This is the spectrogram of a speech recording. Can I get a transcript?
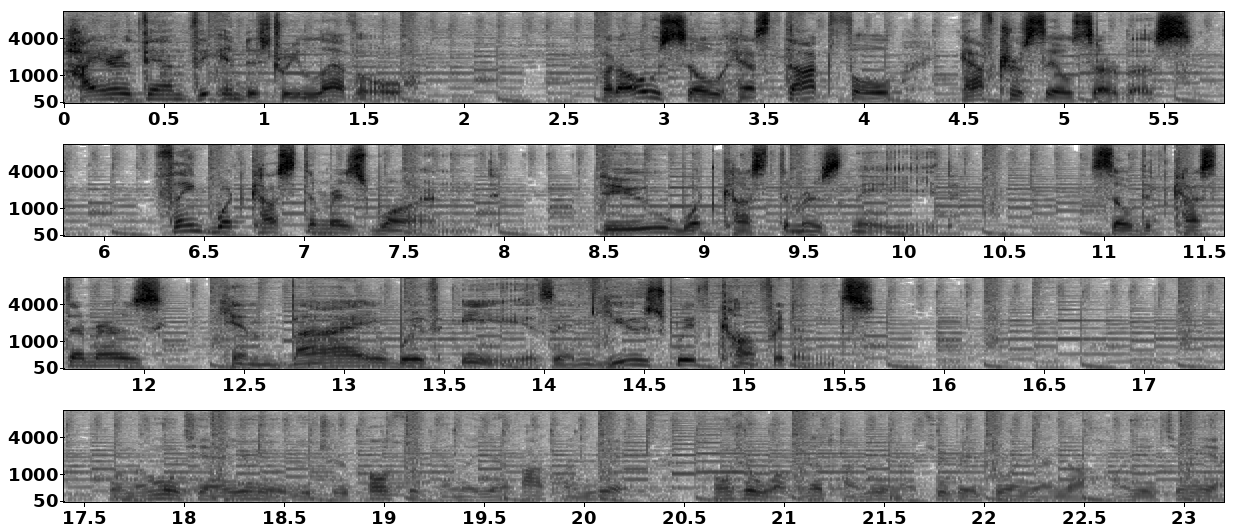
higher than the industry level, but also has thoughtful after-sales service. Think what customers want, do what customers need, so that customers can buy with ease and use with confidence. 我们目前拥有一支高水平的研发团队，同时我们的团队呢具备多年的行业经验。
